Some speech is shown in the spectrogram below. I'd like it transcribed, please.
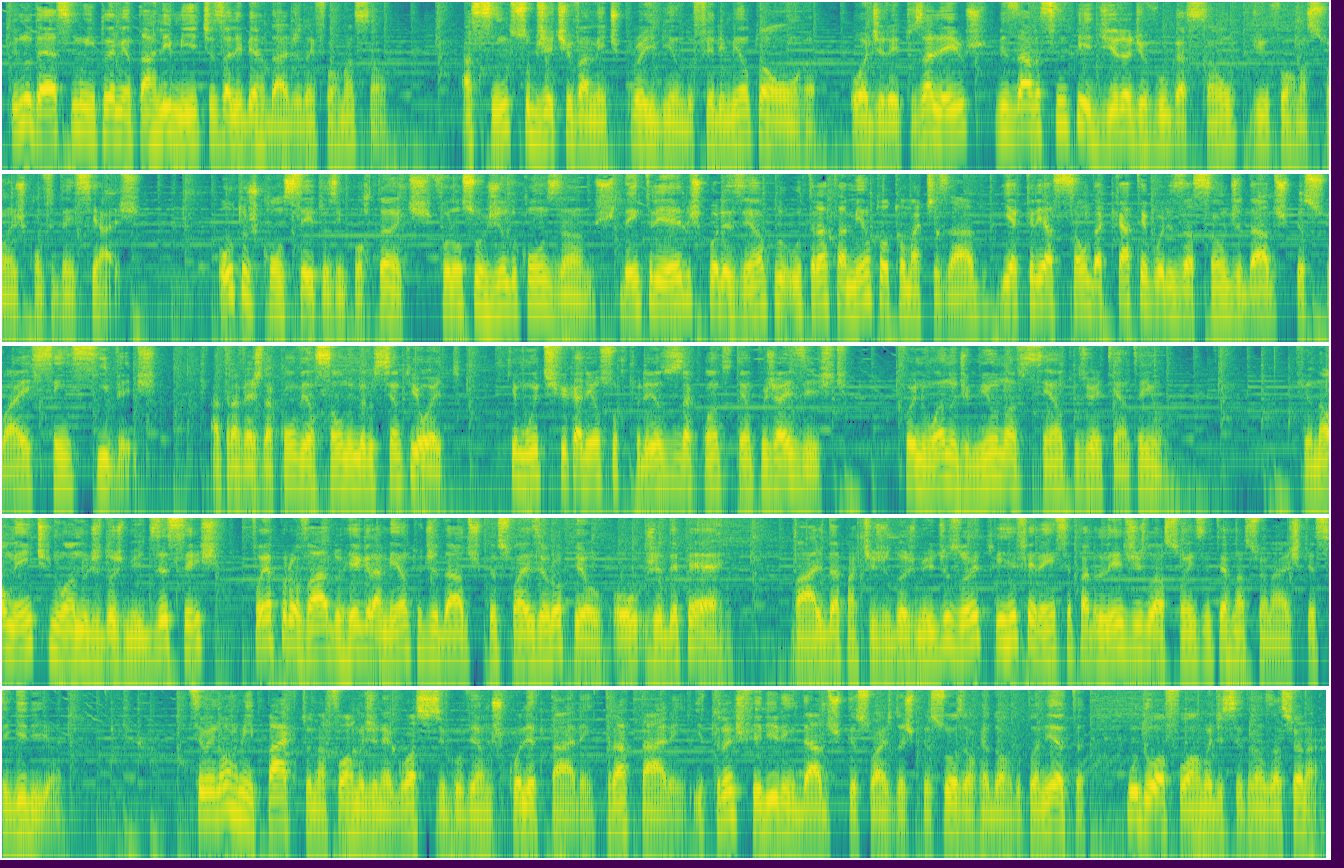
e no décimo implementar limites à liberdade da informação. Assim, subjetivamente proibindo o ferimento à honra ou a direitos alheios, visava-se impedir a divulgação de informações confidenciais. Outros conceitos importantes foram surgindo com os anos, dentre eles, por exemplo, o tratamento automatizado e a criação da categorização de dados pessoais sensíveis, através da Convenção número 108, que muitos ficariam surpresos a quanto tempo já existe. Foi no ano de 1981. Finalmente, no ano de 2016, foi aprovado o Regramento de Dados Pessoais Europeu, ou GDPR, válida a partir de 2018 e referência para legislações internacionais que a seguiriam. Seu enorme impacto na forma de negócios e governos coletarem, tratarem e transferirem dados pessoais das pessoas ao redor do planeta mudou a forma de se transacionar.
